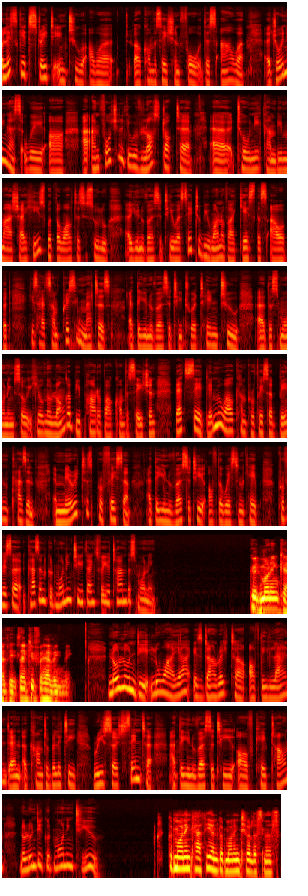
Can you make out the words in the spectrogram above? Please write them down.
Well, let's get straight into our uh, conversation for this hour. Uh, joining us, we are, uh, unfortunately, we've lost Dr. Uh, Tony Kambi Masha. He's with the Walter Sisulu uh, University, was said to be one of our guests this hour, but he's had some pressing matters at the university to attend to uh, this morning, so he'll no longer be part of our conversation. That said, let me welcome Professor Ben Cousin, Emeritus Professor at the University of the Western Cape. Professor Cousin, good morning to you. Thanks for your time this morning. Good morning, Kathy. Thank you for having me. Nolundi Luwaya is director of the Land and Accountability Research Center at the University of Cape Town. Nolundi, good morning to you. Good morning, Kathy, and good morning to your listeners.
